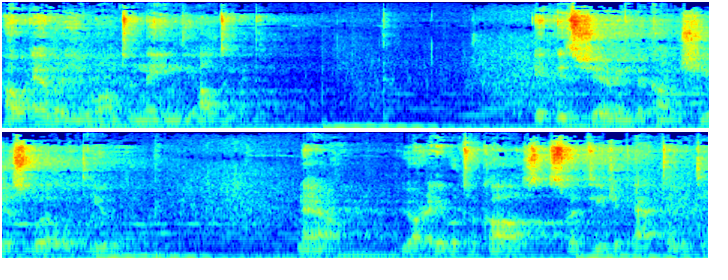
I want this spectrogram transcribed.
However, you want to name the ultimate, it is sharing the conscious will with you. Now, you are able to cause strategic activity.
